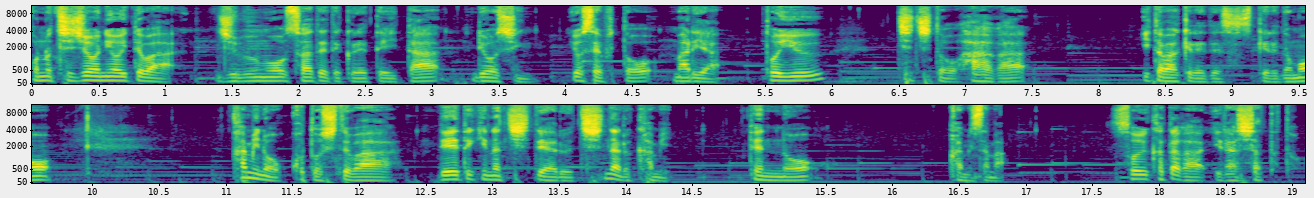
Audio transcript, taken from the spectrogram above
この地上においては自分を育ててくれていた両親ヨセフとマリアという父と母がいたわけですけれども神の子としては霊的な父である父なる神天の神様そういう方がいらっしゃったと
